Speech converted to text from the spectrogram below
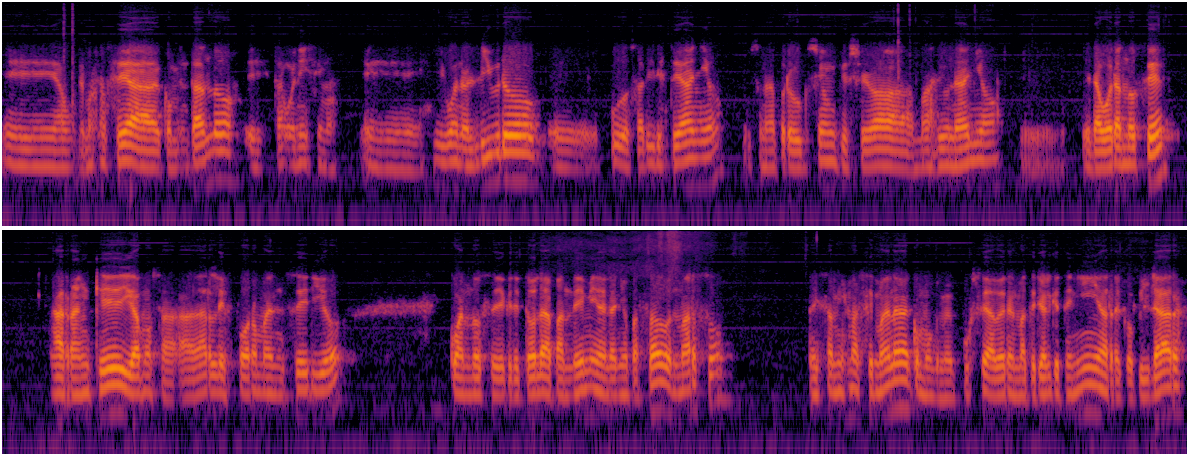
eh, aunque más no sea comentando, eh, está buenísimo. Y bueno, el libro pudo salir este año, es una producción que llevaba más de un año elaborándose. Arranqué, digamos, a, a darle forma en serio cuando se decretó la pandemia el año pasado, en marzo. Esa misma semana como que me puse a ver el material que tenía, a recopilar.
